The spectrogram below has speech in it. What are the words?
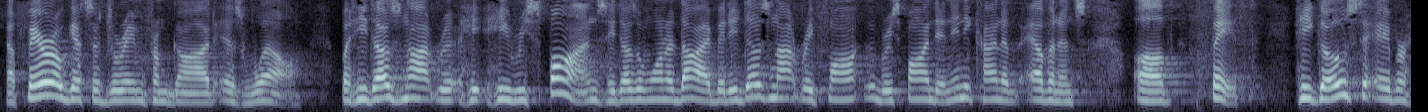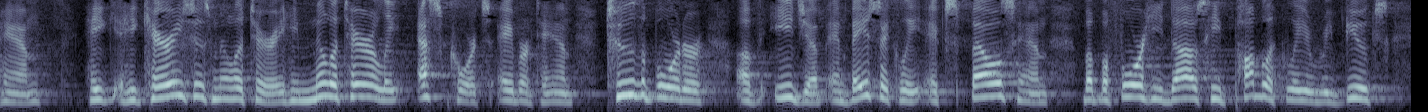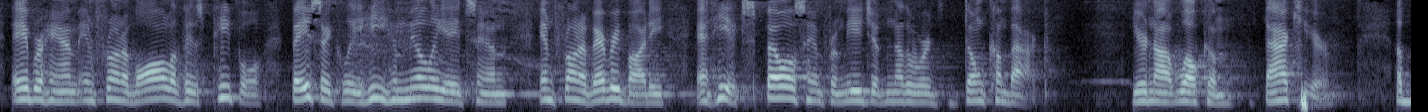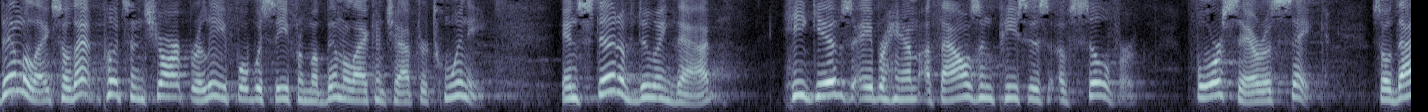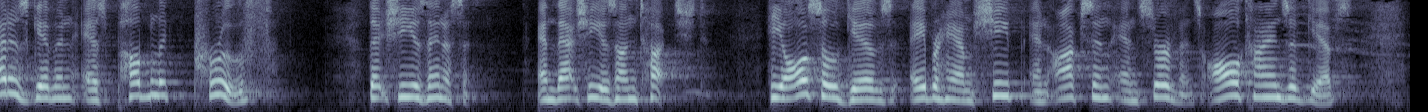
Now, Pharaoh gets a dream from God as well, but he does not, re- he, he responds, he doesn't want to die, but he does not respond in any kind of evidence of faith. He goes to Abraham he, he carries his military, he militarily escorts Abraham to the border of Egypt and basically expels him. But before he does, he publicly rebukes Abraham in front of all of his people. Basically, he humiliates him in front of everybody and he expels him from Egypt. In other words, don't come back. You're not welcome back here. Abimelech, so that puts in sharp relief what we see from Abimelech in chapter 20. Instead of doing that, he gives Abraham a thousand pieces of silver for Sarah's sake. So that is given as public proof that she is innocent and that she is untouched. He also gives Abraham sheep and oxen and servants, all kinds of gifts,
